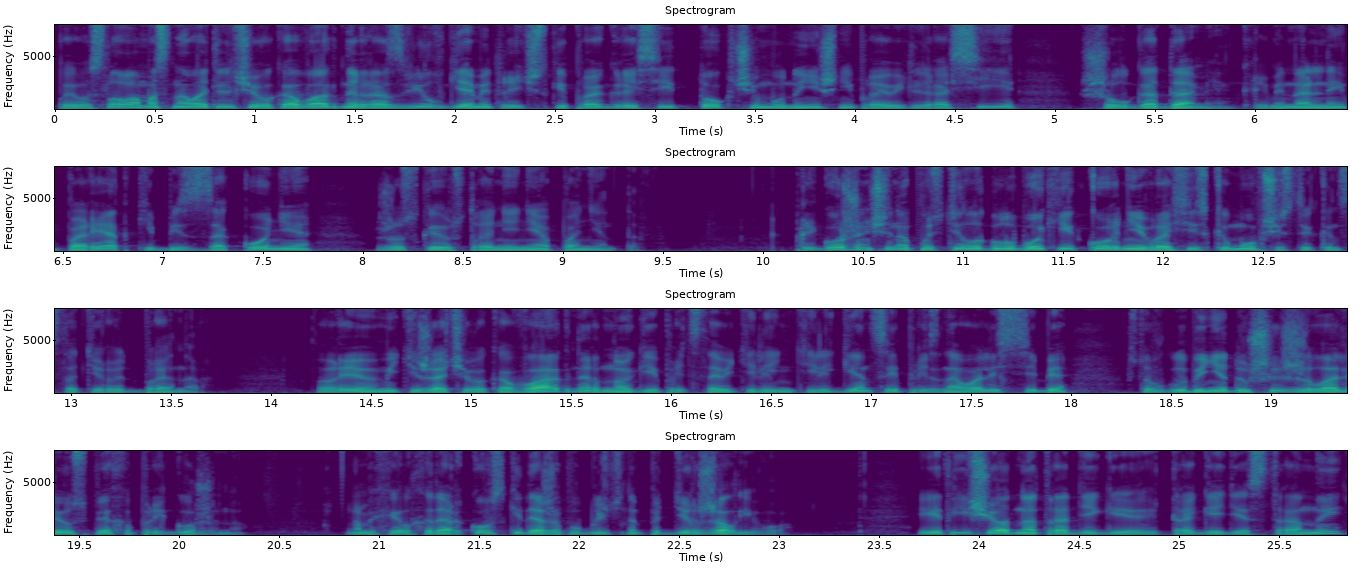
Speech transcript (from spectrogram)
По его словам, основатель ЧВК «Вагнер» развил в геометрической прогрессии то, к чему нынешний правитель России шел годами – криминальные порядки, беззаконие, жесткое устранение оппонентов. Пригожинщина пустила глубокие корни в российском обществе, констатирует Бреннер. Во время мятежа ЧВК «Вагнер» многие представители интеллигенции признавались себе, что в глубине души желали успеха Пригожину. А Михаил Ходорковский даже публично поддержал его. И это еще одна трагедия, трагедия страны,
